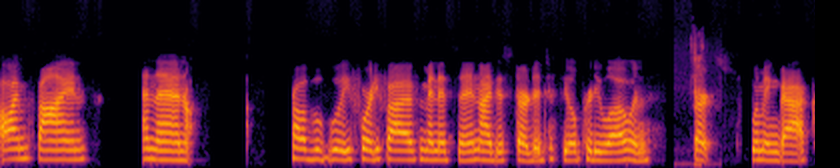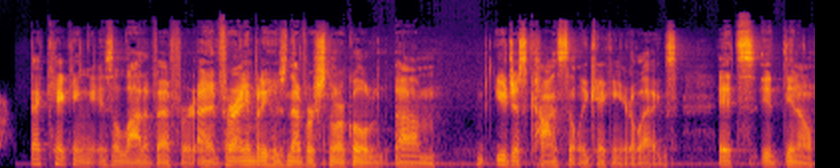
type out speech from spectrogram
I'm fine. And then probably 45 minutes in, I just started to feel pretty low and start swimming back. That kicking is a lot of effort. And for anybody who's never snorkeled, um, you're just constantly kicking your legs. It's it you know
